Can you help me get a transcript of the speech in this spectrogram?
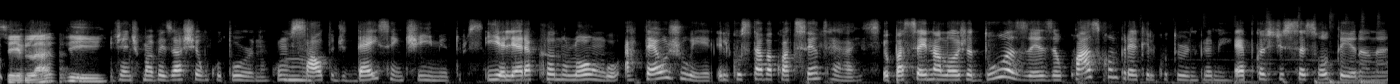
Sei lá, vi. Gente, uma vez eu achei um coturno com um Hum. salto de 10 centímetros e ele era cano longo até o joelho. Ele custava 400 reais. Eu passei na loja duas vezes, eu quase comprei aquele coturno pra mim. Épocas de ser solteira, né?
